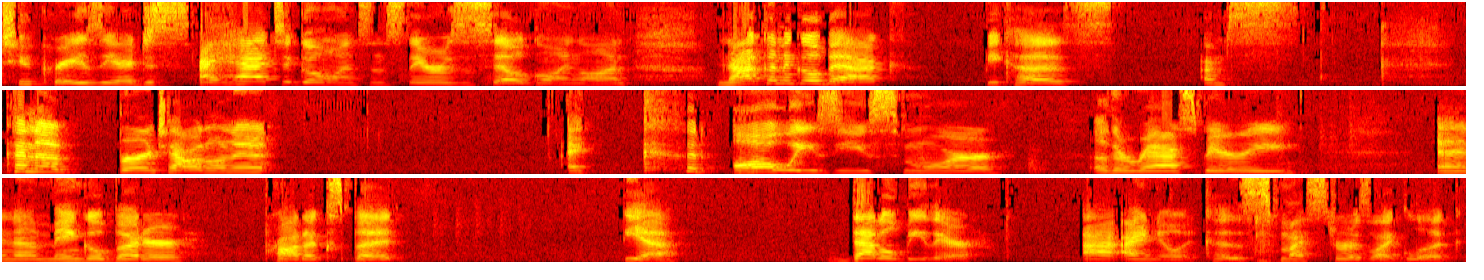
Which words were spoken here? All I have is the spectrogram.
too crazy. I just, I had to go in since there was a sale going on. I'm not going to go back because I'm kind of burnt out on it. Could always use more of the raspberry and uh, mango butter products, but yeah, that'll be there. I, I know it because my store is like, look,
